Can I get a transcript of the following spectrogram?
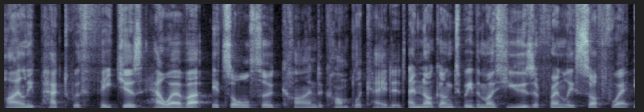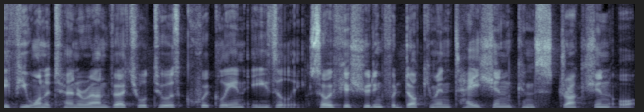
highly packed with features. However, it's also kind of complicated and not going to be the most user-friendly software if you want to turn around virtual tours quickly and easily. So if you're shooting for documentation, construction, or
